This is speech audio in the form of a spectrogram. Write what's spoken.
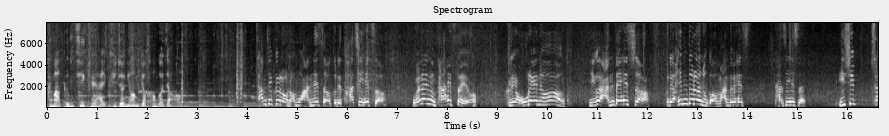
그만큼 지켜야 할 규정이 엄격한 거죠. 30kg 너무 안 했어. 그래 다시 했어. 원래는 다 했어요. 그래 올해는 이거 안 돼 했어. 그래 힘들어는 거 만들어 했 다시 했어. 24.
